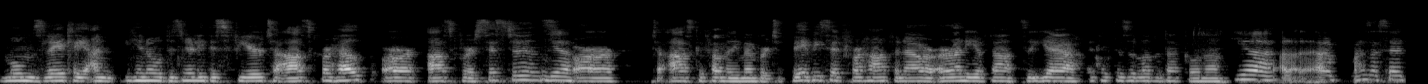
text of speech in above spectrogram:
mums lately, and you know, there's nearly this fear to ask for help or ask for assistance, Yeah. or to ask a family member to babysit for half an hour or any of that. So yeah, I think there's a lot of that going on. yeah. I, I, as I said,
